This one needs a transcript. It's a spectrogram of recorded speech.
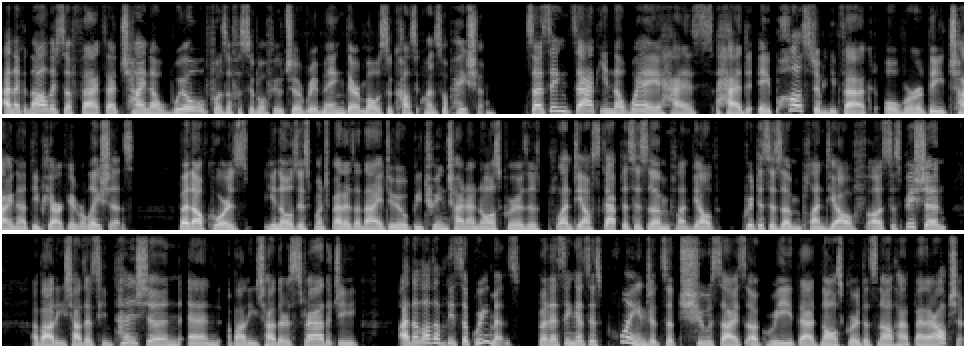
and acknowledge the fact that China will, for the foreseeable future, remain their most consequential patient. So I think that in a way has had a positive effect over the China DPRK relations. But of course, you know this much better than I do. Between China and North Korea, there's plenty of skepticism, plenty of criticism, plenty of uh, suspicion about each other's intention and about each other's strategy, and a lot of disagreements. But I think at this point, the two sides agree that North Korea does not have better option.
